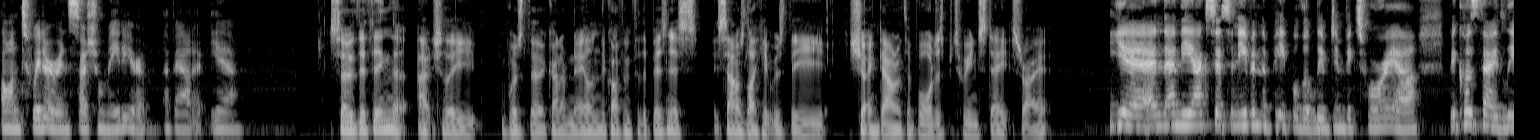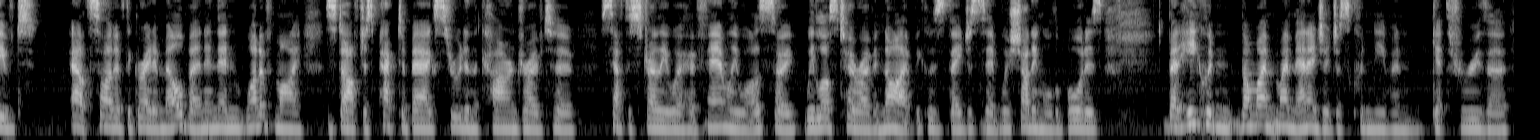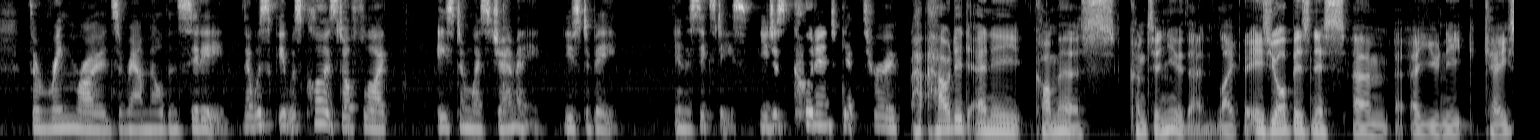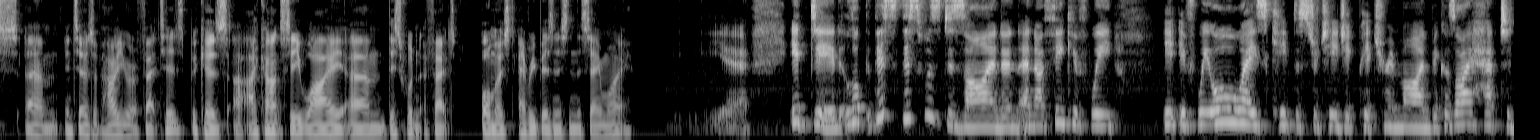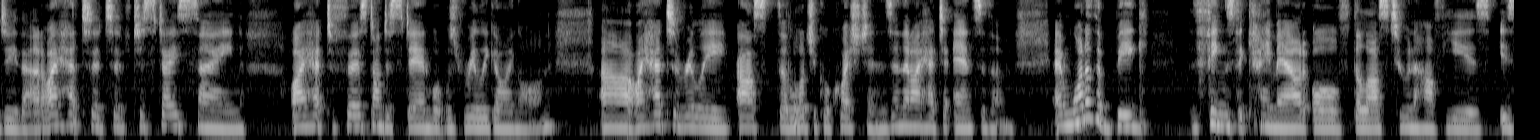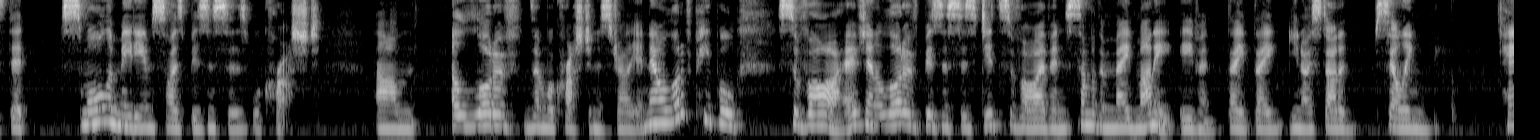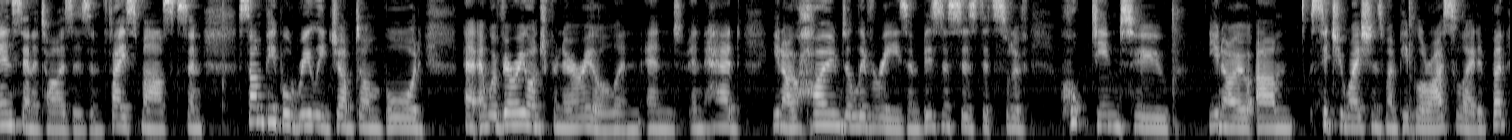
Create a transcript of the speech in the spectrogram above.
on Twitter and social media about it. Yeah. So, the thing that actually was the kind of nail in the coffin for the business, it sounds like it was the shutting down of the borders between states, right? Yeah, and, and the access, and even the people that lived in Victoria, because they lived outside of the greater Melbourne. And then one of my staff just packed her bags, threw it in the car, and drove to South Australia where her family was. So we lost her overnight because they just said, We're shutting all the borders. But he couldn't, my, my manager just couldn't even get through the, the ring roads around Melbourne City. That was, it was closed off like East and West Germany used to be in the 60s. You just couldn't get through. How did any commerce continue then? Like, is your business um, a unique case um, in terms of how you were affected? Because I can't see why um, this wouldn't affect almost every business in the same way. Yeah, it did. Look, this this was designed, and, and I think if we if we always keep the strategic picture in mind, because I had to do that, I had to to, to stay sane. I had to first understand what was really going on uh, I had to really ask the logical questions and then I had to answer them. And one of the big things that came out of the last two and a half years is that small and medium sized businesses were crushed. Um, a lot of them were crushed in Australia. Now, a lot of people survived and a lot of businesses did survive and some of them made money even. They they, you know, started selling hand sanitizers and face masks and some people really jumped on board and were very entrepreneurial and and and had, you know, home deliveries and businesses that sort of hooked into, you know, um, situations when people are isolated. But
